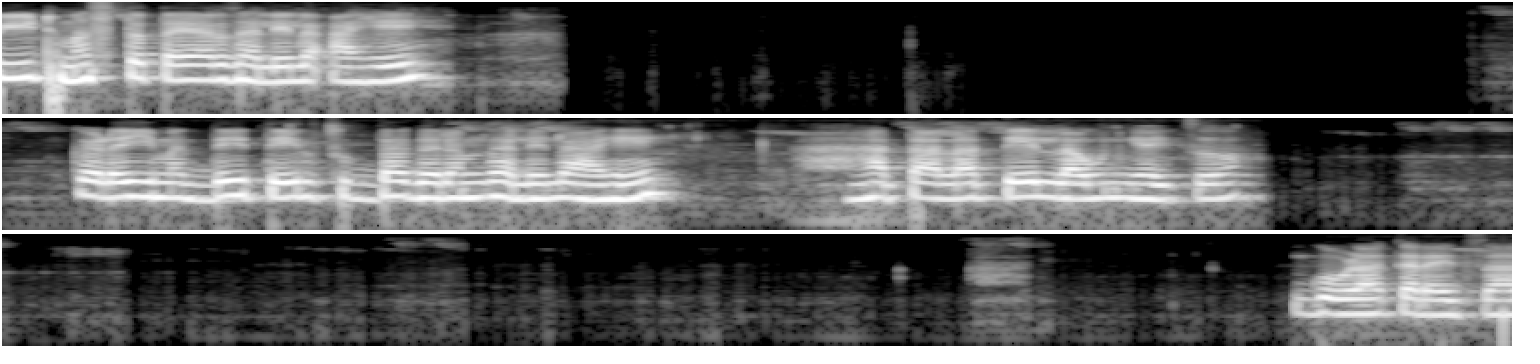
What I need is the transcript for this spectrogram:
पीठ मस्त तयार झालेलं आहे. कढईमध्ये तेलसुद्धा गरम झालेलं आहे. हाताला तेल लावून घ्यायचं. गोळा करायचा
